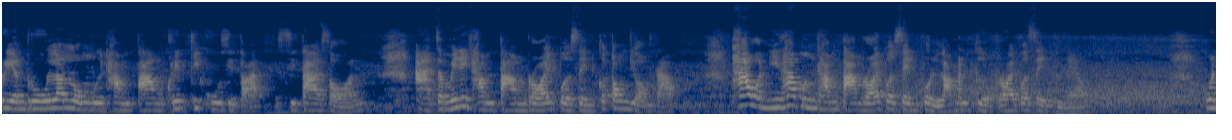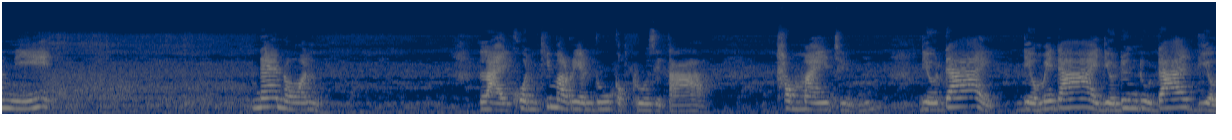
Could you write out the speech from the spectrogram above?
เรียนรู้และลงมือทำตามคลิปที่ครูสิตาสิตาสอน อาจจะไม่ได้ทำตามร้อยเปอร์เซ็นก็ต้องยอมรับ ถ้าวันนี้ถ้ามึงทำตามร้อยเปอร์เซ็นผลลัพธ์มันเกิดร้อยเปอร์เซ็นอยู่แล้ว วันนี้แน่นอน หลายคนที่มาเรียนรู้กับครูสิตาทำไมถึง เดี๋ยวได้ เดี๋ยวไม่ได้ เดี๋ยวดึงดูดได้ เดี๋ยว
